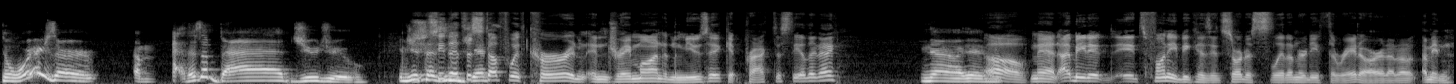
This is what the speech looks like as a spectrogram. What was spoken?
the Warriors are. Um, there's a bad juju. Did you see that the gets- stuff with Kerr and, and Draymond and the music at practice the other day? No, I didn't. Oh man, I mean it. It's funny because it sort of slid underneath the radar, and I don't. I mean,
